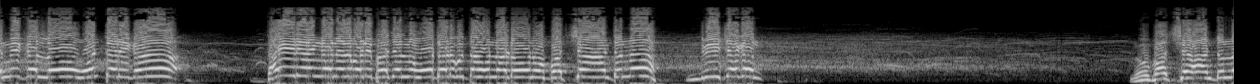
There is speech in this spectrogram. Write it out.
ఎన్నికల్లో ఒంటరిగా ధైర్యంగా నిలబడి ప్రజలను ఓటడుగుతా ఉన్నాడు నువ్వు బచ్చా అంటున్నా నీ జగన్. నువ్వు బచ్చా అంటున్న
